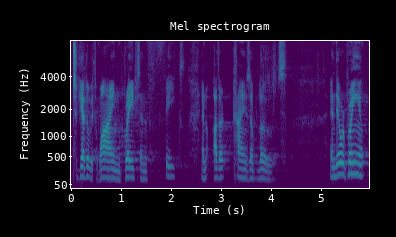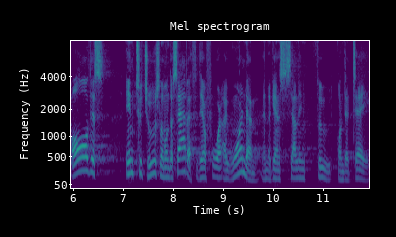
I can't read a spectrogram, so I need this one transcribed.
together with wine, grapes, and figs, and other kinds of loads. And they were bringing all this into Jerusalem on the Sabbath. Therefore, I warned them and against selling food on that day.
